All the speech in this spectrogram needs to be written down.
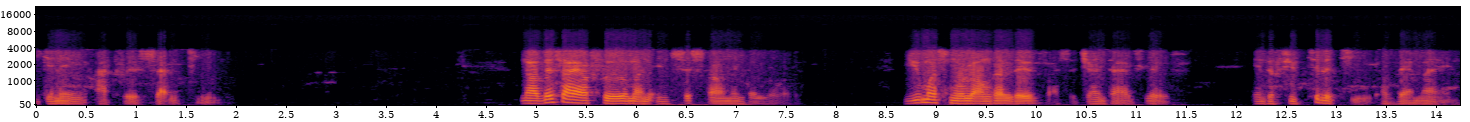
beginning at verse 17. Now this I affirm and insist on in the Lord. You must no longer live as the Gentiles live, in the futility of their minds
